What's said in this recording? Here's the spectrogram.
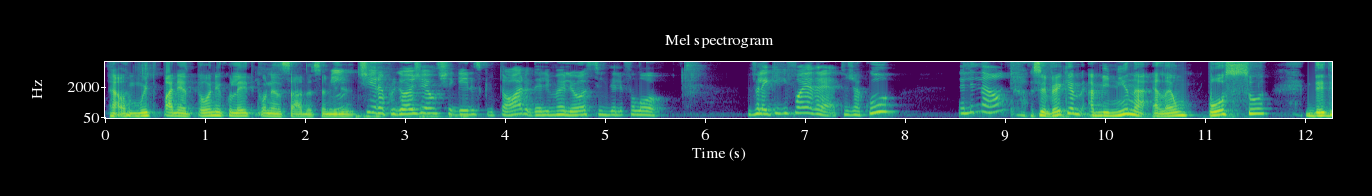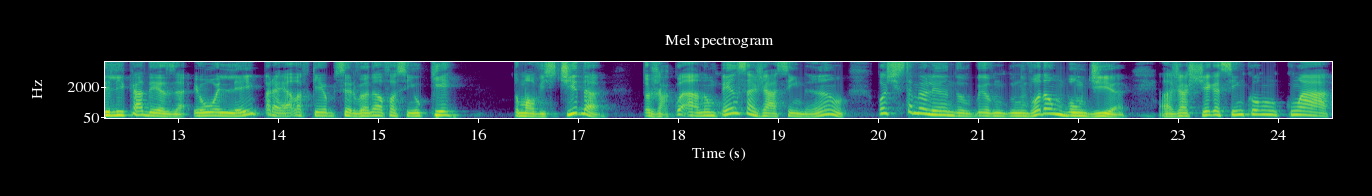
Ela muito panetone com leite condensado, essa menina. Mentira, porque hoje eu cheguei no escritório, dele me olhou assim, dele falou. Eu falei, o que, que foi, André? Tu jacu? Ele não. Você vê que a a menina, ela é um poço de delicadeza. Eu olhei pra ela, fiquei observando, ela falou assim: o quê? Tô mal vestida? Tô já... Ela não pensa já assim, não. Poxa, você tá me olhando, eu não vou dar um bom dia. Ela já chega assim com, com, a,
